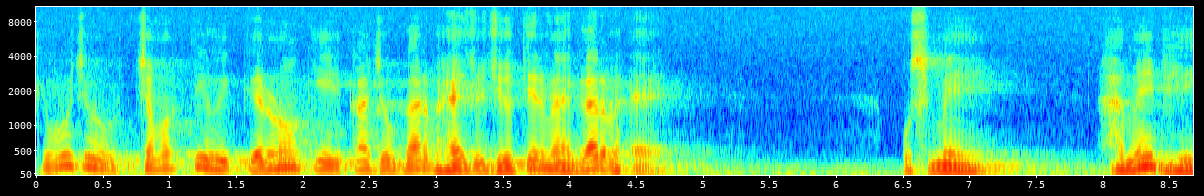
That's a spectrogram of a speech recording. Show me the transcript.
कि वो जो चमकती हुई किरणों की का जो गर्भ है, जो ज्योतिर्मय गर्भ है, उसमें हमें भी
